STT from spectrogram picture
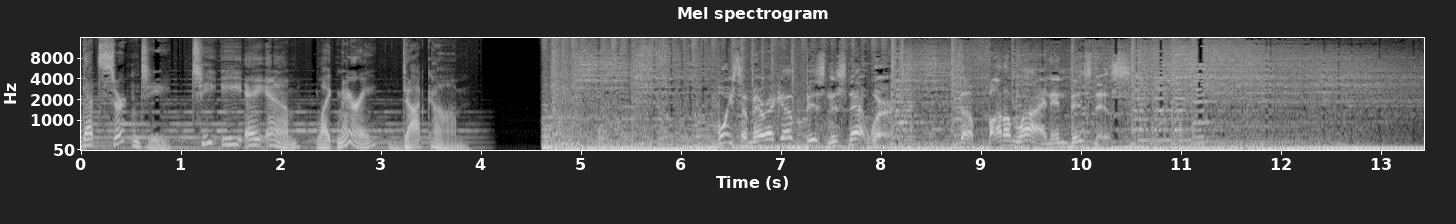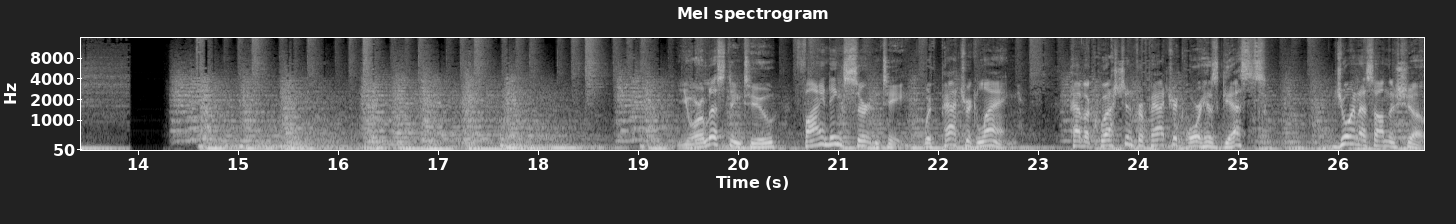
That's certainty, T E A M, like Mary.com. Voice America Business Network, the bottom line in business. You are listening to Finding Certainty with Patrick Lang. Have a question for Patrick or his guests? Join us on the show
